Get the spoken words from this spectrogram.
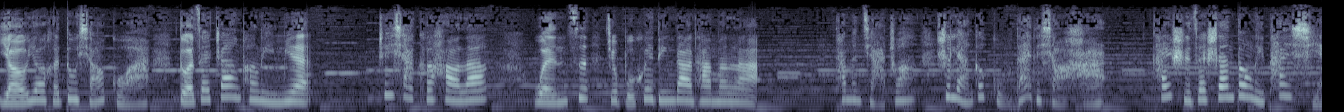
游游和杜小果躲在帐篷里面，这下可好了，蚊子就不会叮到他们了。他们假装是两个古代的小孩，开始在山洞里探险。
